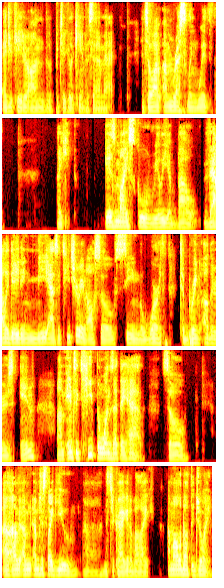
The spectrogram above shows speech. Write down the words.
educator on the particular campus that I'm at. And so I'm, I'm wrestling with like, is my school really about validating me as a teacher and also seeing the worth to bring others in um, and to keep the ones that they have? So I'm, I'm, I'm just like you, uh, Mr. Craggett, about like, I'm all about the joy.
